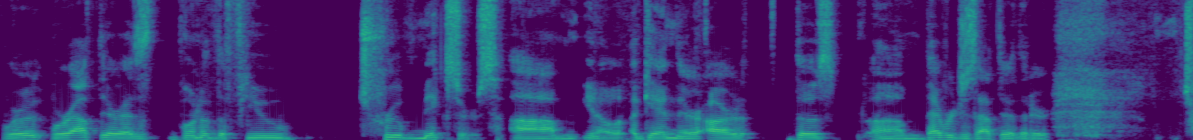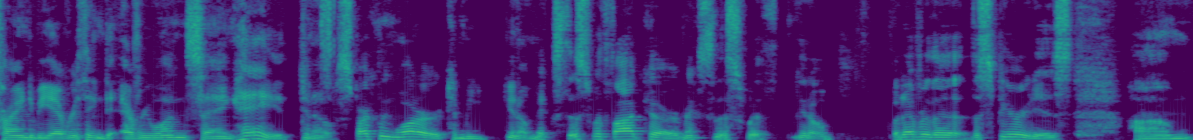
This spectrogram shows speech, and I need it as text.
we're we're out there as one of the few true mixers. Um, you know, again, there are those um, beverages out there that are trying to be everything to everyone, saying, "Hey, you know, sparkling water can be, you know, mix this with vodka or mix this with, you know, whatever the the spirit is." Um,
